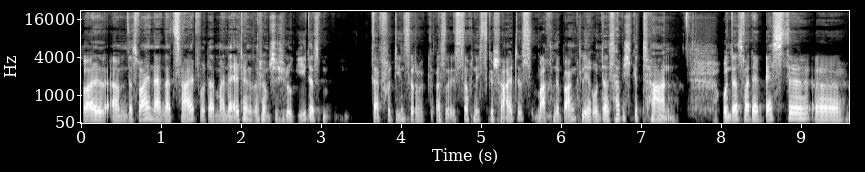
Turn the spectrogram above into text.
weil ähm, das war in einer Zeit, wo dann meine Eltern gesagt haben, Psychologie, das da verdienst du doch, also ist doch nichts Gescheites, mach eine Banklehre und das habe ich getan. Und das war der beste, äh,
